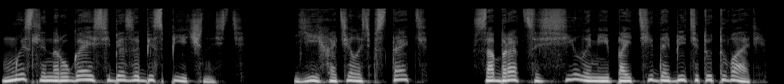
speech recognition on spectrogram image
мысленно ругая себя за беспечность. Ей хотелось встать, собраться с силами и пойти добить эту тварь.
